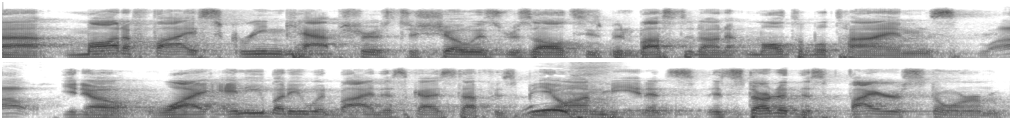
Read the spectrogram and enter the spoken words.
uh, modify screen captures to show his results. He's been busted on it multiple times. Wow. You know why anybody would buy this guy's stuff is beyond Oof. me, and it's it started this firestorm.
